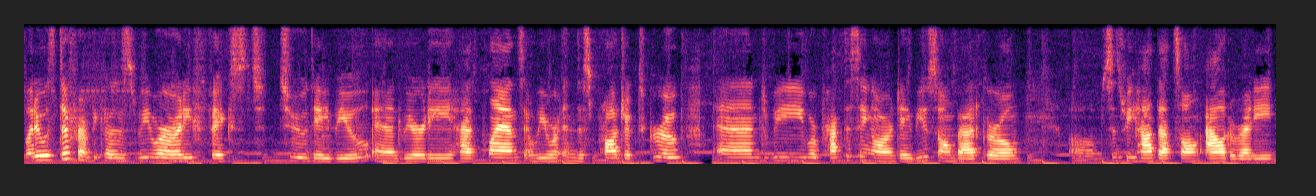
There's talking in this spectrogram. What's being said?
but it was different because we were already fixed to debut and we already had plans and we were in this project group and we were practicing our debut song Bad Girl. Um, since we had that song out already,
